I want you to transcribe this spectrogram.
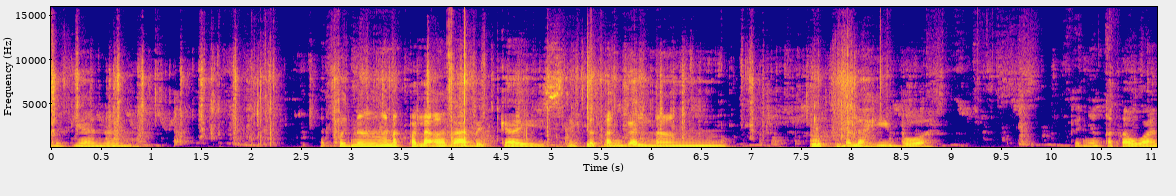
nagyanan. At pag nanganak pala ang rabbit guys, nagtatanggal ng balahibo kanyang katawan.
